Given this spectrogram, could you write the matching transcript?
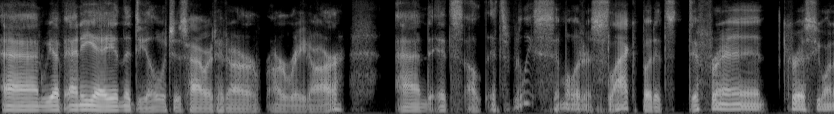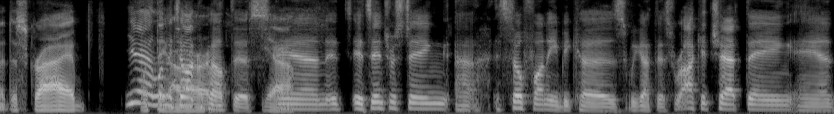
And we have NEA in the deal, which is how it hit our, our radar. And it's a, it's really similar to Slack, but it's different. Chris, you want to describe yeah, let me are. talk about this. Yeah. And it's it's interesting. Uh, it's so funny because we got this rocket chat thing, and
